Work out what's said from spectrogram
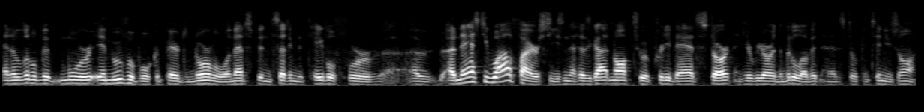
and a little bit more immovable compared to normal. And that's been setting the table for uh, a, a nasty wildfire season that has gotten off to a pretty bad start. And here we are in the middle of it, and it still continues on.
